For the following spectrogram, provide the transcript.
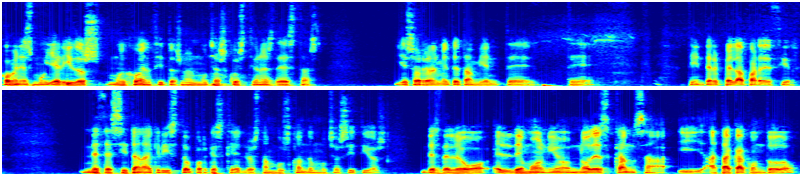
jóvenes muy heridos, muy jovencitos, ¿no? En muchas cuestiones de estas. Y eso realmente también te, te, te interpela para decir, necesitan a Cristo porque es que lo están buscando en muchos sitios. Desde luego, el demonio no descansa y ataca con todo.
